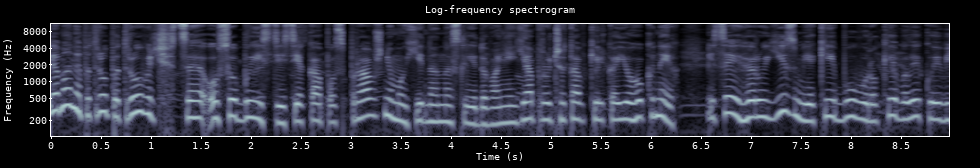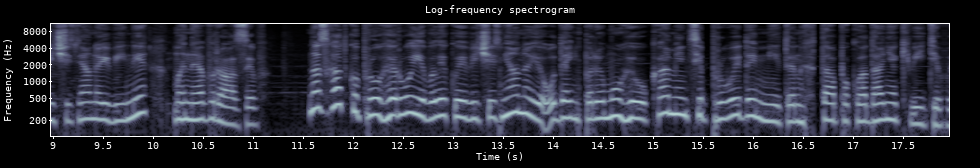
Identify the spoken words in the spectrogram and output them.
Для мене Петро Петрович це особистість, яка по-справжньому гідна наслідування. Я прочитав кілька його книг, і цей героїзм, який був у роки Великої вітчизняної війни, мене вразив. На згадку про герої Великої вітчизняної у день перемоги у Кам'янці пройде мітинг та покладання квітів,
